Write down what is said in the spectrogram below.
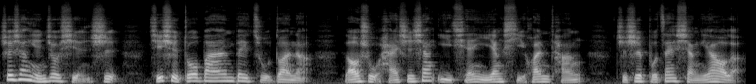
这项研究显示，即使多巴胺被阻断了，老鼠还是像以前一样喜欢糖，只是不再想要了。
